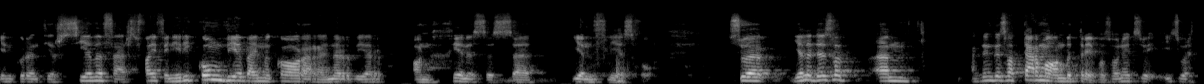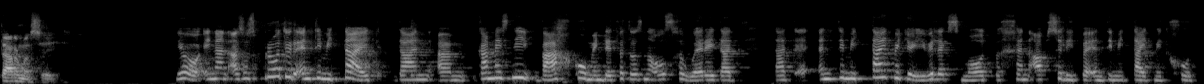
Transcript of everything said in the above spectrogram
1 Korintiërs 7 vers 5 en hierdie kom weer by mekaar herinner weer aan Genesis se uh, een vlees word. So julle dis wat um ek dink dis wat terme aanbetref. Ons wou net so iets oor terme sê. Ja, en dan as ons praat oor intimiteit, dan um kan mens nie wegkom en dit wat ons nou al gehoor het dat dat intimiteit met jou huweliksmaat begin absoluut by intimiteit met God.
